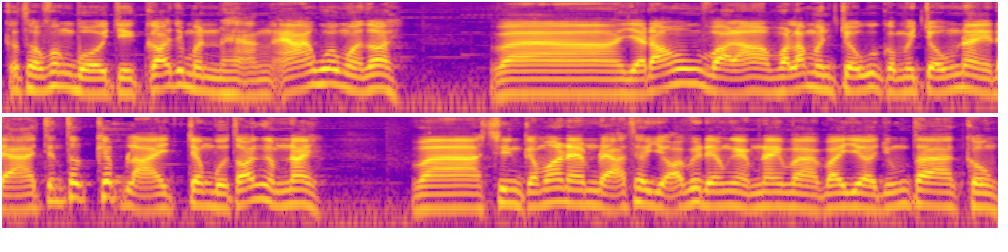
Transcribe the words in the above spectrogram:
cầu thủ Phong Bụi chỉ có cho mình hạng Á quân mà thôi. Và giải đấu Võ Lâm Minh chủ của cụm chủ này đã chính thức khép lại trong buổi tối ngày hôm nay. Và xin cảm ơn em đã theo dõi video ngày hôm nay và bây giờ chúng ta cùng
